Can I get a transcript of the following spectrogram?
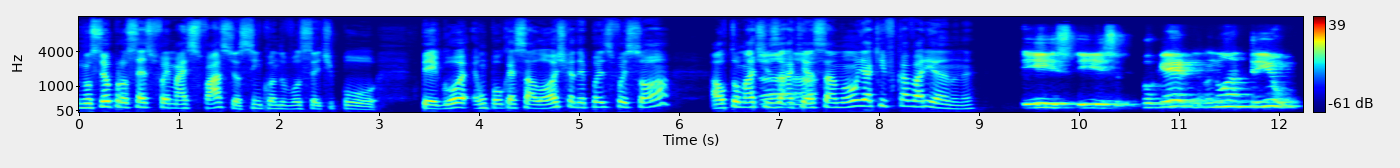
No seu processo foi mais fácil, assim, quando você, tipo, pegou um pouco essa lógica, depois foi só automatizar aqui essa mão e aqui ficar variando, né? Isso, isso. Porque no antrio,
